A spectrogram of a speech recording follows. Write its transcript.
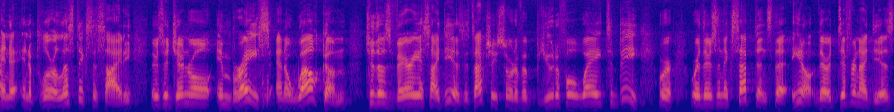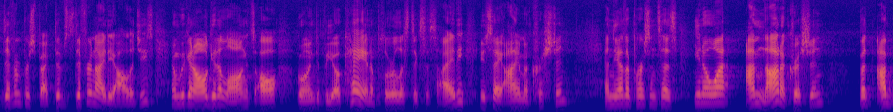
And in a pluralistic society, there's a general embrace and a welcome to those various ideas. It's actually sort of a beautiful way to be, where, where there's an acceptance that, you know, there are different ideas, different perspectives, different ideologies, and we can all get along. It's all going to be okay. In a pluralistic society, you say, I am a Christian, and the other person says, you know what, I'm not a Christian, but I'm,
